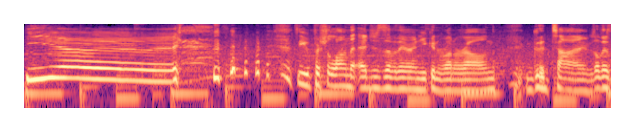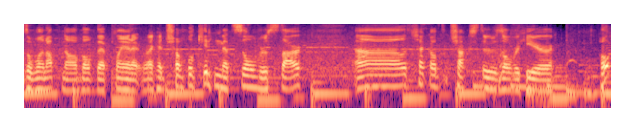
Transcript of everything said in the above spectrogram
Yay! so you push along the edges of there and you can run around. Good times. Oh, there's a one up now above that planet where I had trouble getting that silver star. Uh, let's check out the chucksters over here. Hop!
